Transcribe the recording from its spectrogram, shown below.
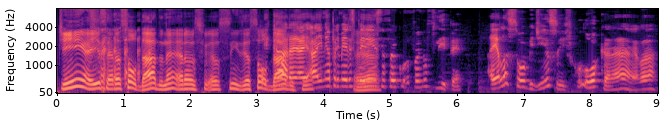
Tinha isso, era soldado, né? Era os, os cinzeiros E, soldado. cara, aí, assim. aí minha primeira experiência foi, co- foi no Flipper. Aí ela soube disso e ficou louca, né? Ela,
